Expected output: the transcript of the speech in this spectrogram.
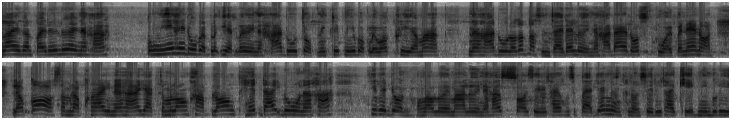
ไล่กันไปเรื่อยๆนะคะ ตรงนี้ให้ดูแบบละเอียดเลยนะคะ ดูจบในคลิปนี้บอกเลยว่าเคลียร์มากนะคะ ดูแล้วก็ตัดสินใจได้เลยนะคะ ได้รถสวยไปแน่นอน แล้วก็สำหรับใครนะคะ อยากจะมาลองขับลองเทสได้ดูนะคะ ที่เพชรยนต์ของเราเลยมาเลยนะคะ ซอยเสรีไทย 68 แยกหนึ่งถนนเสรีไทยเขตมีนบุรี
